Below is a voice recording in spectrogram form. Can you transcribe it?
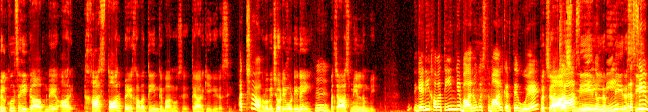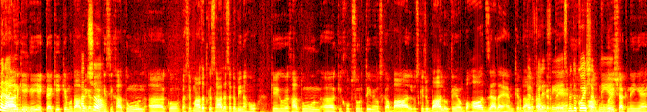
बिल्कुल सही कहा आपने और खास तौर पे खातन के बालों से तैयार की गई रस्सी अच्छा और वो भी छोटी मोटी नहीं हम्म। पचास मील लंबी यानी खातन के बालों का इस्तेमाल करते हुए पचास मील लंबी रस्सी तैयार की गई। एक तहकीक के मुताबिक अच्छा। अगर किसी खातून को वैसे मादत के साथ ऐसा कभी ना हो कि क्योंकि खातून की खूबसूरती में उसका बाल उसके जो बाल होते हैं वो बहुत ज़्यादा अहम किरदार अदा करते हैं इसमें तो कोई शक नहीं कोई शक नहीं है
